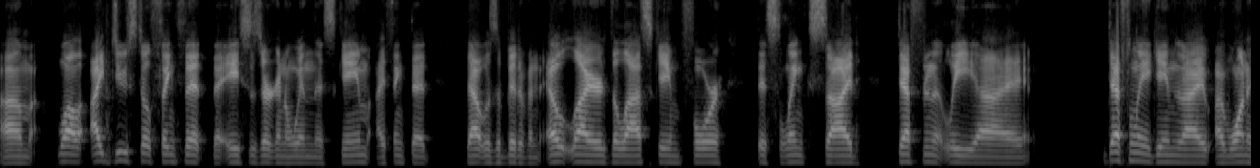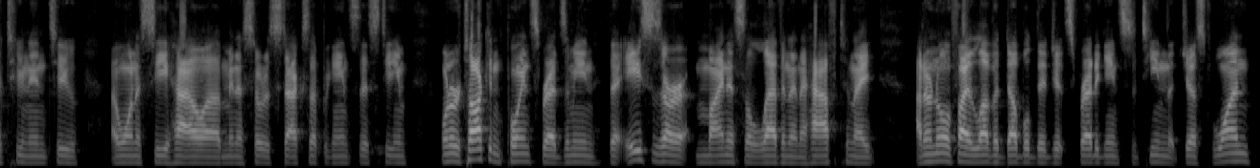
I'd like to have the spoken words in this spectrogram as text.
Um, while I do still think that the Aces are going to win this game, I think that that was a bit of an outlier the last game for this Lynx side. Definitely, uh, definitely a game that I, I want to tune into. I want to see how uh, Minnesota stacks up against this team. When we're talking point spreads, I mean, the Aces are minus 11 and a half tonight. I don't know if I love a double digit spread against a team that just won,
